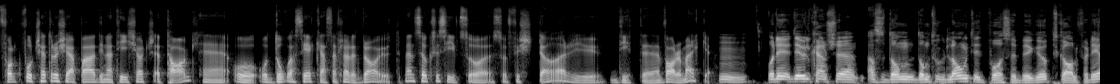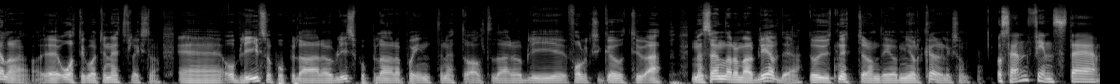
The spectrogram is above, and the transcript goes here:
folk fortsätter att köpa dina t-shirts ett tag eh, och, och, då ser kassaflödet bra ut. Men successivt så, så förstör ju ditt eh, varumärke. Mm. Och det, det, är väl kanske, alltså de, de tog lång tid på sig att bygga upp skalfördelarna, eh, återgå till Netflix då, eh, och bli så populära och bli så populära på internet och allt det där och bli folks go-to-app. Men sen när de väl blev det, då utnyttjar de det och mjölkar det liksom. Och sen finns det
